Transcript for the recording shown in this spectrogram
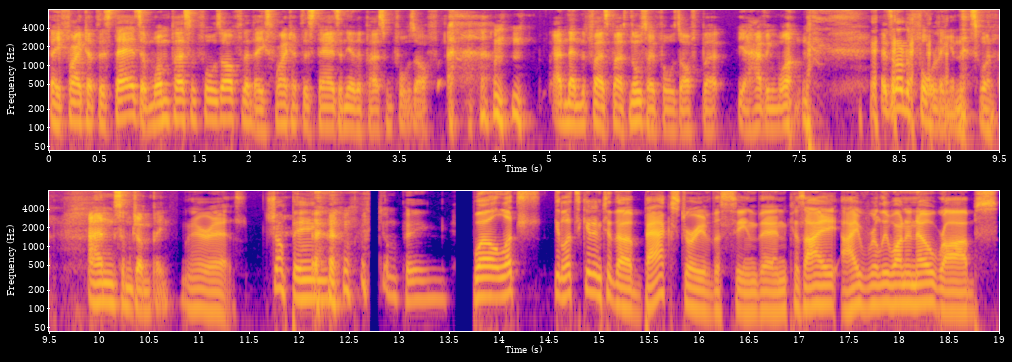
they fight up the stairs and one person falls off, then they fight up the stairs and the other person falls off. and then the first person also falls off, but yeah, having won. There's a lot of falling in this one and some jumping. There it is. Jumping. Jumping. Well, let's let's get into the backstory of the scene then, because I I really want to know, Rob's,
